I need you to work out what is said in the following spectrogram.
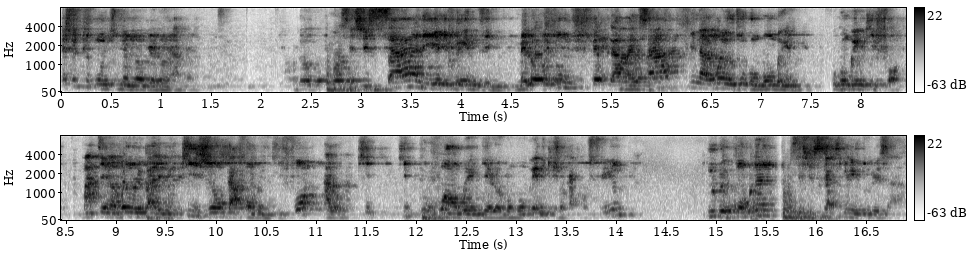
est-ce que tout le monde le même longueur d'onde Donc, le processus, ça, il est le branding. Mais film fait travail ça, finalement, il y a un bon branding. Vous comprenez qui faut. Maintenant, avant de parler de qui gens qui font qui font, alors qui, qui pouvoir branding? Le bon branding, qui gens qui construire, nous devons comprendre le processus qui a tout de ça.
